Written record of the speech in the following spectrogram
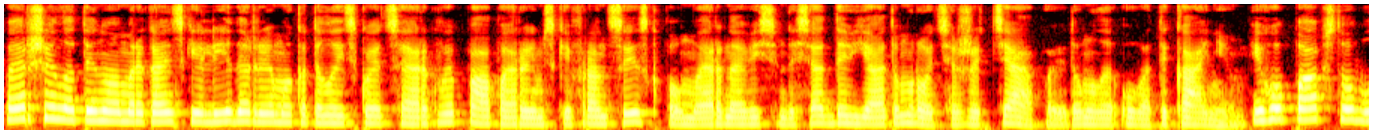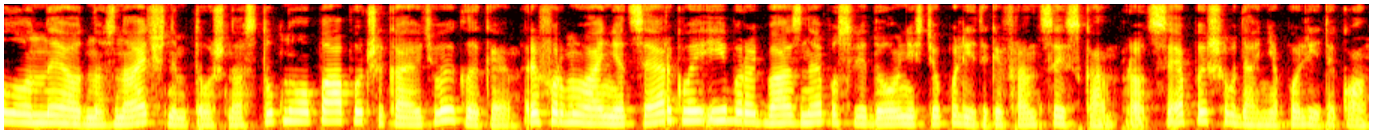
Перший латиноамериканський лідер Римо-католицької церкви, папа Римський Франциск, помер на 89-му році життя. Повідомили у Ватикані. Його папство було неоднозначним, тож наступного папу чекають виклики: реформування церкви і боротьба з непослідовністю політики Франциска. Про це пише видання Політико.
